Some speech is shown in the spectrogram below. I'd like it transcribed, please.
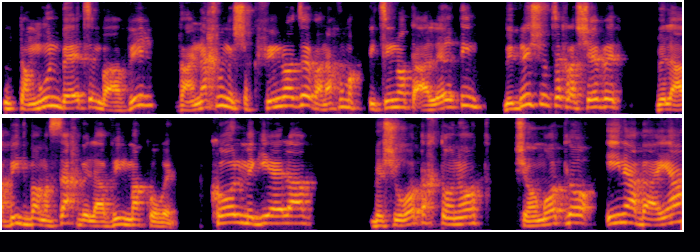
הוא טמון בעצם באוויר ואנחנו משקפים לו את זה ואנחנו מקפיצים לו את האלרטים מבלי שהוא צריך לשבת ולהביט במסך ולהבין מה קורה. הכל מגיע אליו בשורות תחתונות שאומרות לו הנה הבעיה,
